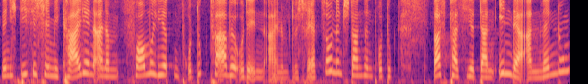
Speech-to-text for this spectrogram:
wenn ich diese Chemikalie in einem formulierten Produkt habe oder in einem durch Reaktion entstandenen Produkt. Was passiert dann in der Anwendung?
